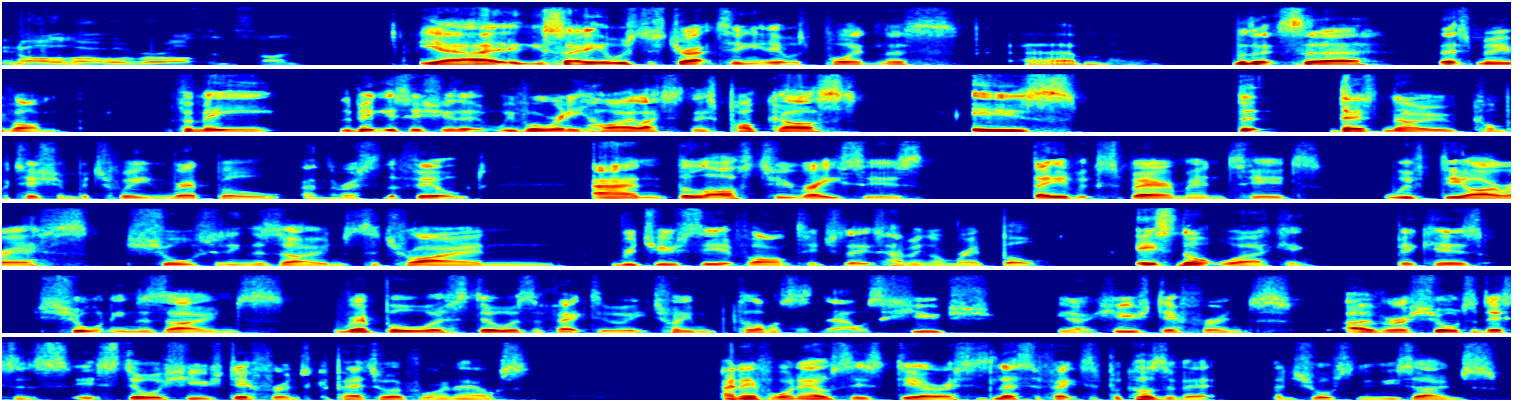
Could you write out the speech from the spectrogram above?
in all of our overalls in the sun. Yeah, you say it was distracting. It was pointless. Um, but let's uh, let's move on. For me, the biggest issue that we've already highlighted in this podcast is that there's no competition between Red Bull and the rest of the field. And the last two races, they've experimented with DRS shortening the zones to try and reduce the advantage that it's having on Red Bull. It's not working because shortening the zones, Red Bull was still as effective. 20 kilometers now was huge, you know, huge difference. Over a shorter distance, it's still a huge difference compared to everyone else. And everyone else's DRS is less effective because of it than shortening these zones.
